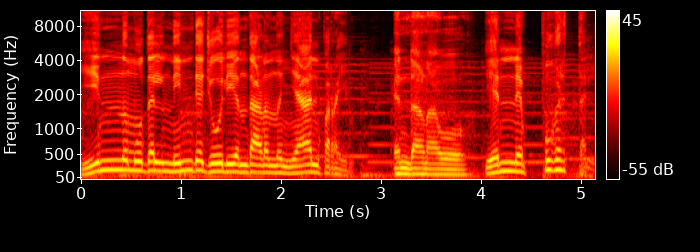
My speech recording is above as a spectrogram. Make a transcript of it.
ഇന്ന് മുതൽ നിന്റെ ജോലി എന്താണെന്ന് ഞാൻ പറയും. എന്താണാവോ? എന്നെ പുകഴ്ത്തൽ.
